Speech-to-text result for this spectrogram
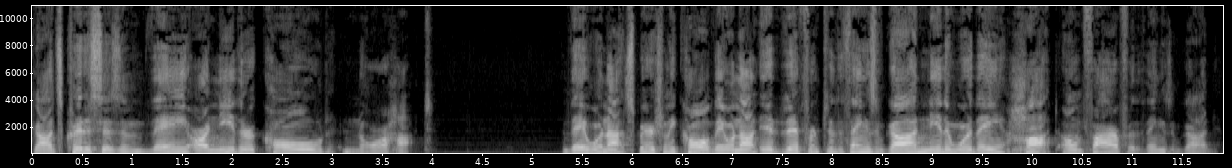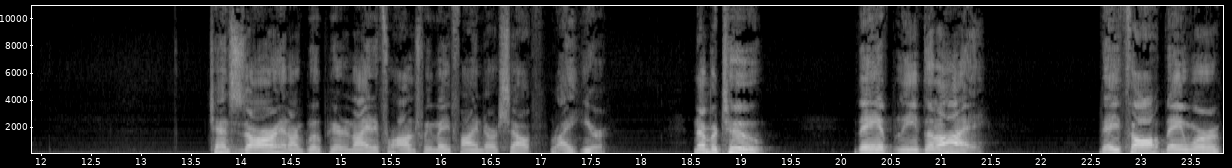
God's criticism. They are neither cold nor hot. They were not spiritually cold. They were not indifferent to the things of God, neither were they hot on fire for the things of God. Chances are, in our group here tonight, if we're honest, we may find ourselves right here. Number two, they have believed a lie. They thought they were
